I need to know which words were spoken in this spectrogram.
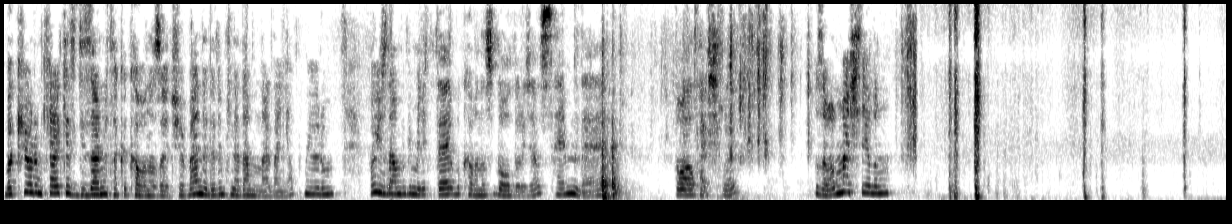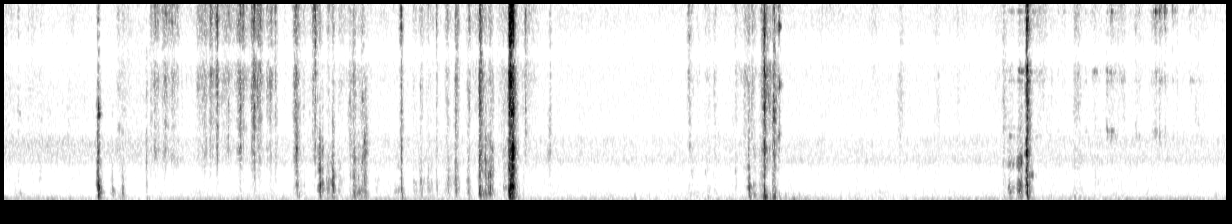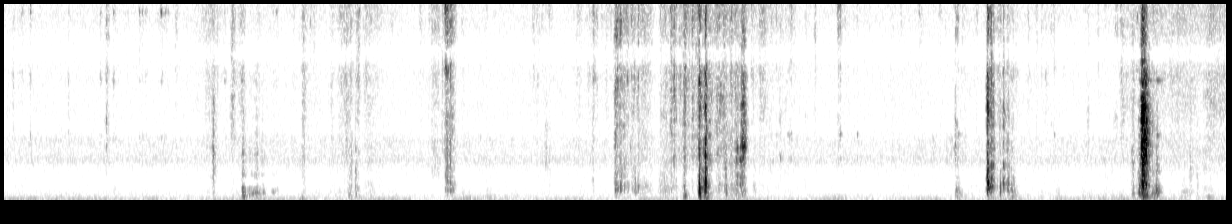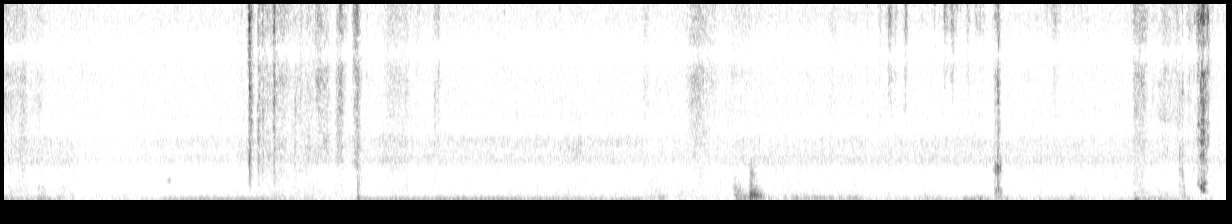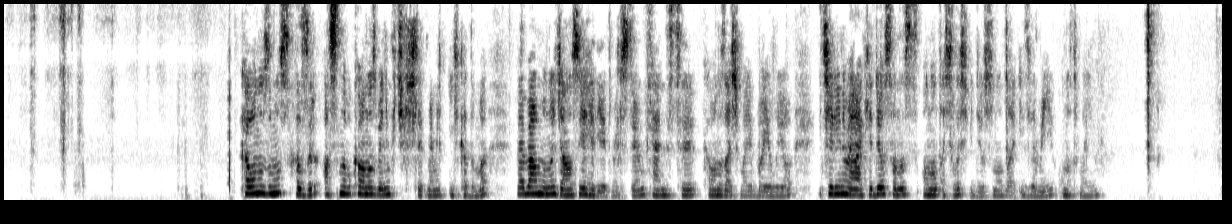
Bakıyorum ki herkes gizemli takı kavanozu açıyor. Ben de dedim ki neden bunlardan yapmıyorum. O yüzden bugün birlikte bu kavanozu dolduracağız. Hem de doğal taşlı. O zaman başlayalım. Kavanozumuz hazır. Aslında bu kavanoz benim küçük işletmemin ilk adımı. Ve ben bunu Cansu'ya hediye etmek istiyorum. Kendisi kavanoz açmayı bayılıyor. İçeriğini merak ediyorsanız onun açılış videosunu da izlemeyi unutmayın.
